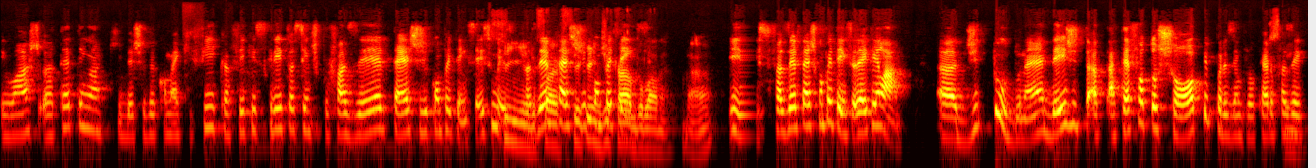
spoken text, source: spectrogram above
eu acho, eu até tenho aqui, deixa eu ver como é que fica, fica escrito assim, tipo, fazer teste de competência, é isso mesmo, Sim, fazer faz, teste de competência. Lá, né? Uhum. Isso, fazer teste de competência, daí tem lá, uh, de tudo, né, desde até Photoshop, por exemplo, eu quero Sim. fazer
